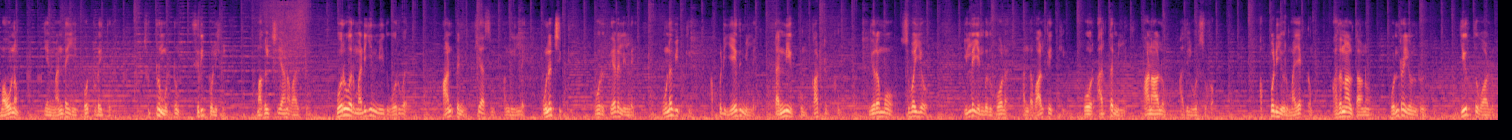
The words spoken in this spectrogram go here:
மௌனம் என் மண்டையை போட்டுடைத்தது. சுற்றுமுற்றும் சிரிப்பொலிகள் மகிழ்ச்சியான வாழ்க்கை. ஒருவர் மடியின் மீது ஒருவர் ஆண் பெண் வித்தியாசம் அங்கு இல்லை. உணர்ச்சிக்கு ஒரு தேடல் இல்லை. உணவிற்கு அப்படி ஏதும் இல்லை. தண்ணீருக்கும் காற்றுக்கும் நிறமோ சுவையோ இல்லை என்பது போல அந்த வாழ்க்கைக்கு ஓர் அர்த்தமில்லை ஆனாலும் அதில் ஒரு சுகம். அப்படி ஒரு மயக்கம். அதனால் தானோ ஒன்றையொன்று ஈர்த்து வாழும்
